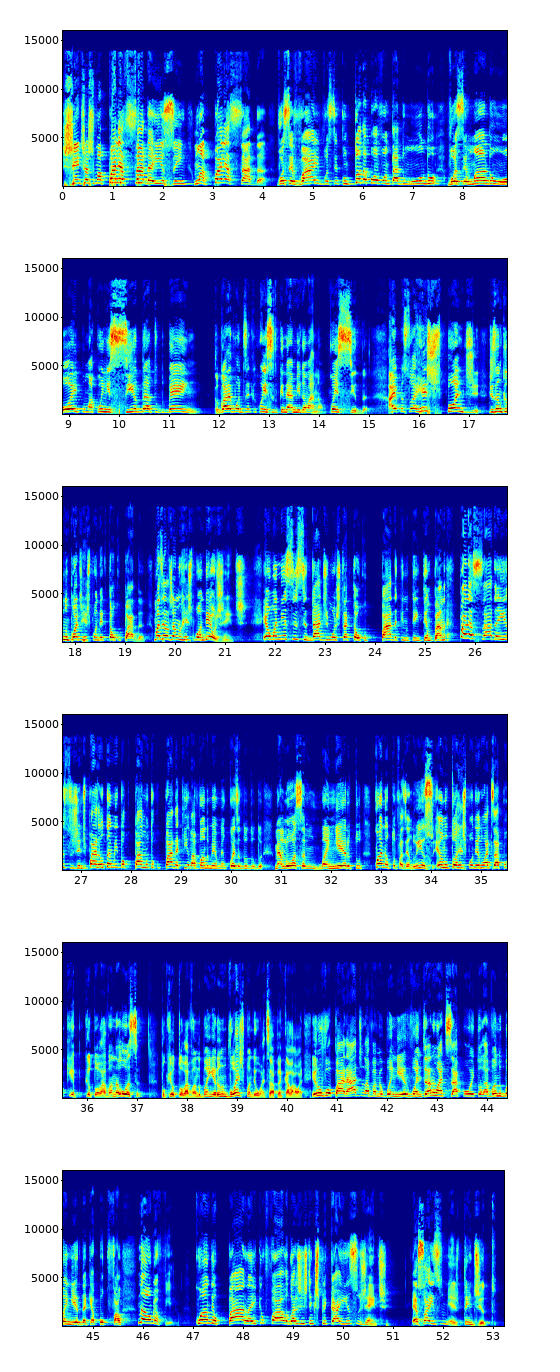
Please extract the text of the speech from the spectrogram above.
Gente, acho uma palhaçada isso, hein? Uma palhaçada. Você vai, você com toda a boa vontade do mundo, você manda um oi pra uma conhecida, tudo bem? Agora eu vou dizer que é conhecido, que não é amiga mais não. Conhecida. Aí a pessoa responde, dizendo que não pode responder que tá ocupada. Mas ela já não respondeu, gente. É uma necessidade de mostrar que tá ocupada, que não tem tempo pra nada palhaçada isso, gente. Eu também tô ocupada, muito ocupada aqui, lavando minha, minha coisa do, do, do, minha louça, banheiro, tudo. Quando eu tô fazendo isso, eu não tô respondendo o WhatsApp. Por quê? Porque eu tô lavando a louça. Porque eu tô lavando o banheiro. Eu não vou responder o WhatsApp naquela hora. Eu não vou parar de lavar meu banheiro, vou entrar no WhatsApp, oi, tô lavando o banheiro, daqui a pouco falo. Não, meu filho. Quando eu paro, aí que eu falo. Agora a gente tem que explicar isso, gente. É só isso mesmo, tem dito.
